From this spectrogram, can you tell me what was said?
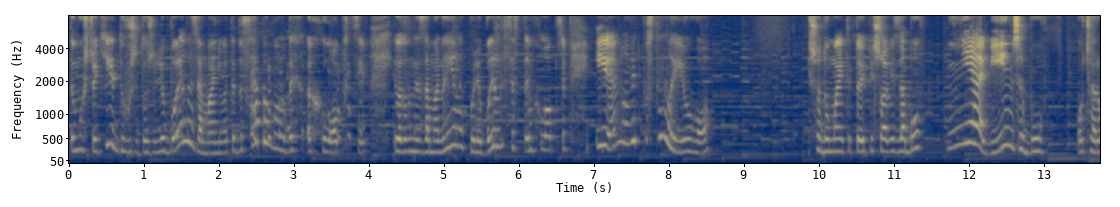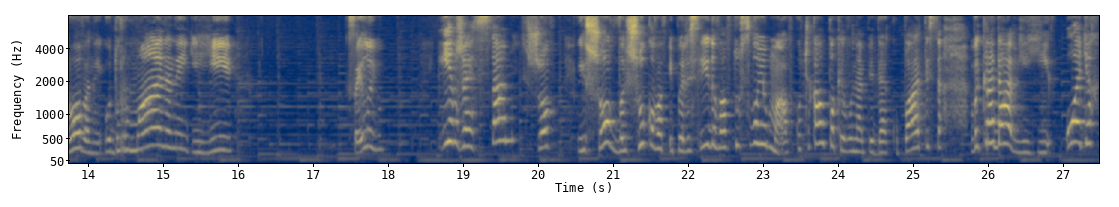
тому що ті дуже-дуже любили заманювати до себе молодих хлопців. І от вони заманили, полюбилися з тим хлопцем і ну, відпустили його. І що думаєте, той пішов і забув? Ні, він же був очарований, одурманений її силою. І вже сам йшов, ішов, вишукував і переслідував ту свою мавку, чекав, поки вона піде купатися, викрадав її одяг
